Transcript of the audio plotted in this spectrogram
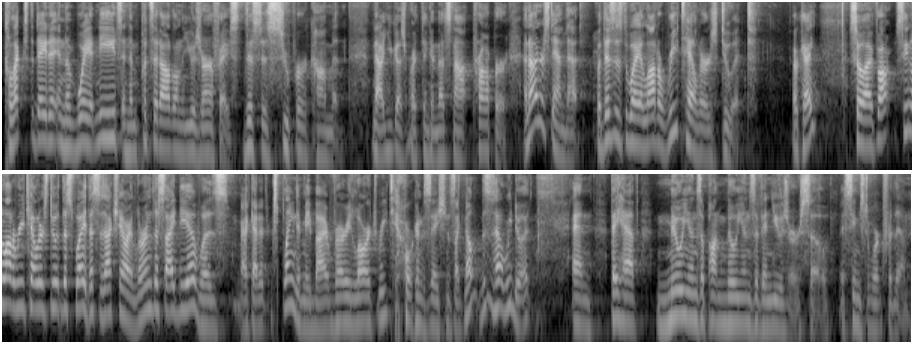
collects the data in the way it needs, and then puts it out on the user interface. This is super common. Now, you guys are probably thinking that's not proper. And I understand that, but this is the way a lot of retailers do it, okay? So I've uh, seen a lot of retailers do it this way. This is actually how I learned this idea was I got it explained to me by a very large retail organization. It's like, no, this is how we do it. And they have millions upon millions of end users, so it seems to work for them.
